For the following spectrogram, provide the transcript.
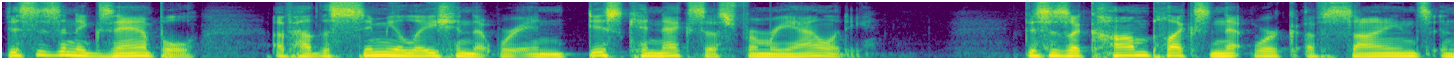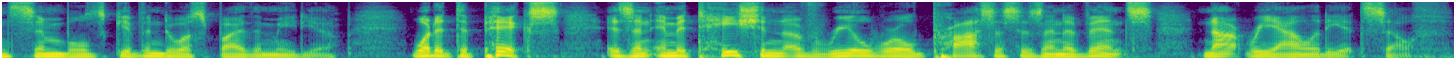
This is an example of how the simulation that we're in disconnects us from reality. This is a complex network of signs and symbols given to us by the media. What it depicts is an imitation of real world processes and events, not reality itself.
